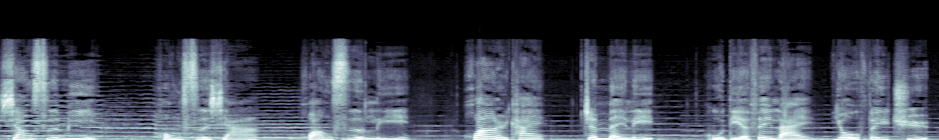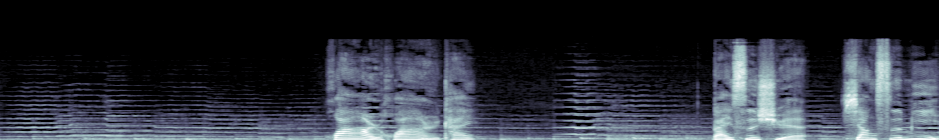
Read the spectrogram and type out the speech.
香似蜜，红似霞，黄似梨。花儿开，真美丽。蝴蝶飞来又飞去。花儿花儿开，白似雪，香似蜜，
